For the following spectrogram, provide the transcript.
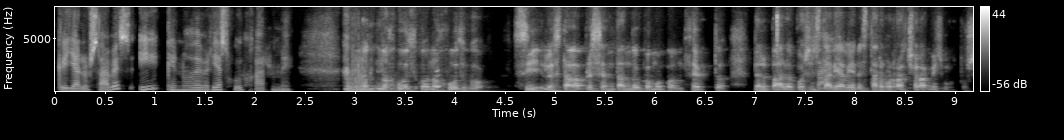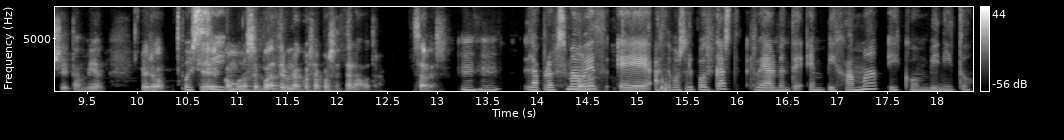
que ya lo sabes y que no deberías juzgarme. No, no juzgo, no juzgo. Sí, lo estaba presentando como concepto del palo. Pues estaría bien estar borracho ahora mismo. Pues sí, también. Pero Pues que sí. como no se puede hacer una cosa, pues hace la otra. ¿Sabes? La próxima Bueno. vez eh, hacemos el podcast realmente en pijama y con vinito.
